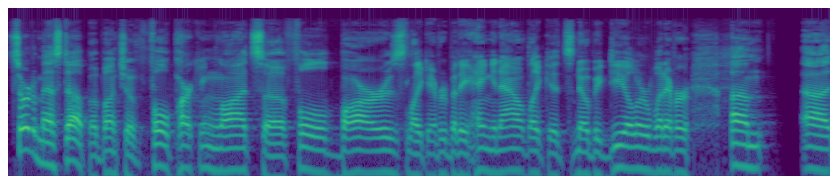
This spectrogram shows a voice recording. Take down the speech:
sort of messed up. A bunch of full parking lots, uh, full bars, like everybody hanging out, like it's no big deal or whatever." Um, uh,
